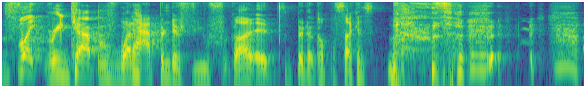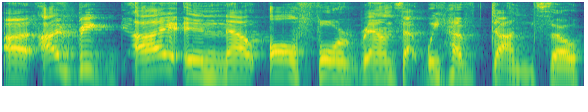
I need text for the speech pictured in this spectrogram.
slight recap of what happened if you forgot. It's been a couple seconds. Uh, I've beat Eye in now all four rounds that we have done. So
